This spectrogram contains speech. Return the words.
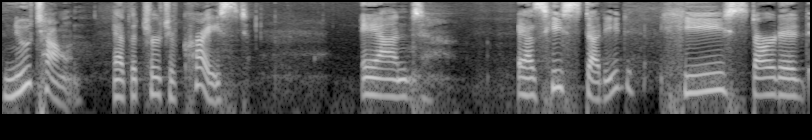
New Town at the Church of Christ. And as he studied, he started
